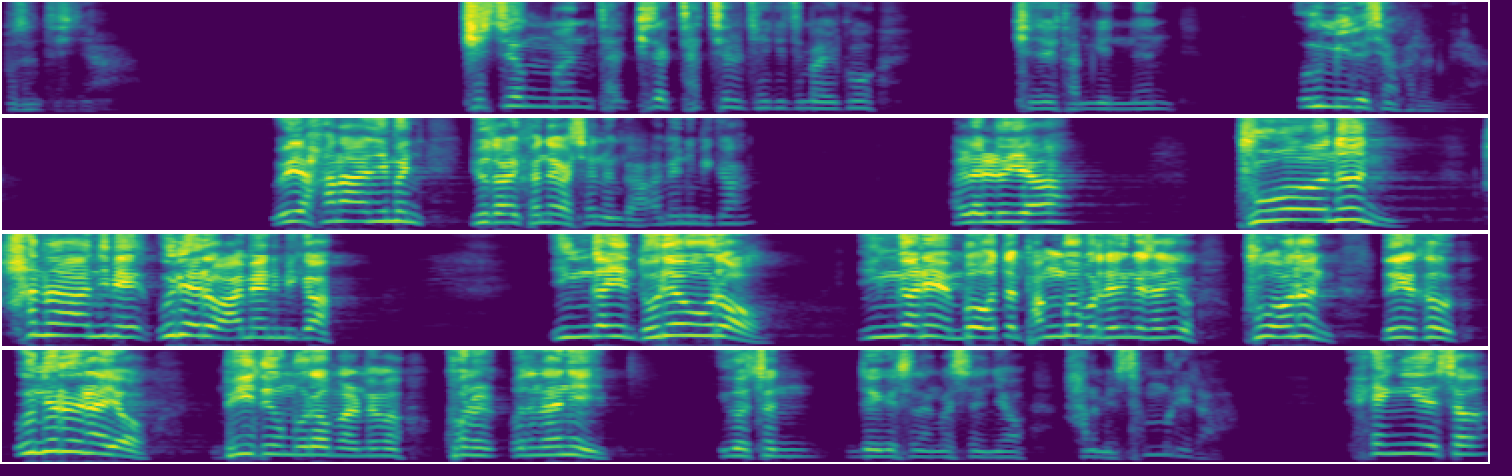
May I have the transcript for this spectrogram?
무슨 뜻이냐? 기적만 기적 자체를 즐기지 말고 기적에 있는 의미를 생각하는 거야. 왜 하나님은 요단을 건너가셨는가? 아멘입니까? 할렐루야. 구원은 하나님의 은혜로 아멘입니까? 인간의 노력으로 인간의 뭐 어떤 방법으로 되는 것이 아니고 구원은 너희가 그 은혜로 인하여 믿음으로 말미암아 구원을 얻으나니 이것은 너에게서 난 것이 아니요 하나님의 선물이라. 행위에서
